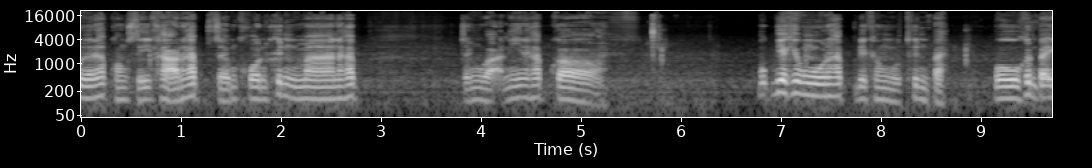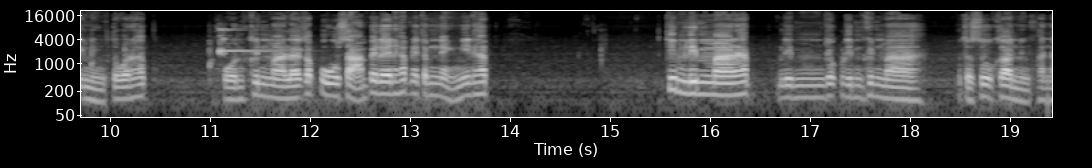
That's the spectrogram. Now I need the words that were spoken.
มือนะครับของสีขาวนะครับ เสริมโคนขึ้นมานะครับ จังหวะนี้นะครับก็ ปุ๊บเบี้ยเขี้ยวงูนะครับ เบี้ยเขี้ยวงูขึ้นไป ปูขึ้นไปอีกหนึ่งตัวนะครับโคนขึ้นมาแล้วก็ปูสามไปเลยนะครับ ในตำแหน่งนี้นะครับทิ่มริมมานะครับ ริมยกริมขึ้นมาต่อสู้ก็หนึ่งพัน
